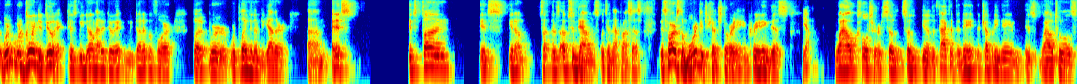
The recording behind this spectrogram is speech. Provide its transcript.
we're we're going to do it because we know how to do it and we've done it before, but we're we're blending them together, um, and it's it's fun. It's you know so there's ups and downs within that process. As far as the mortgage coach story and creating this yeah wow culture. So, so you know, the fact that the name, the company name is Wow Tools,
